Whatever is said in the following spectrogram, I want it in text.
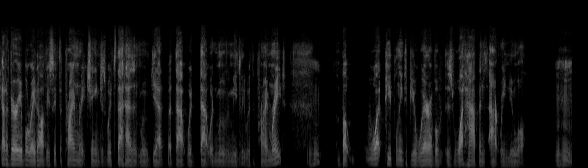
got a variable rate, obviously, if the prime rate changes, which that hasn't moved yet, but that would that would move immediately with the prime rate. Mm-hmm. But what people need to be aware of is what happens at renewal. Mm-hmm.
